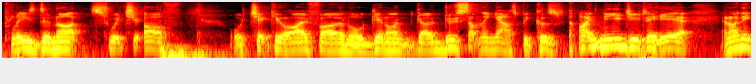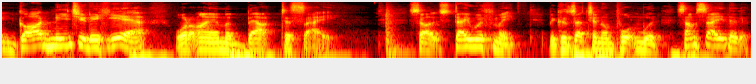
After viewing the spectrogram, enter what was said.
Please do not switch off or check your iPhone or get on, go do something else because I need you to hear, and I think God needs you to hear what I am about to say. So stay with me because that's an important word. Some say that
